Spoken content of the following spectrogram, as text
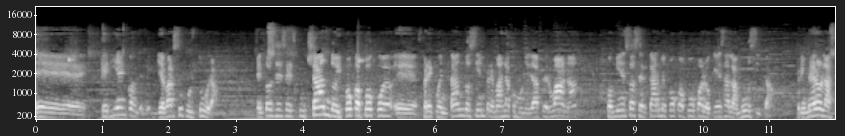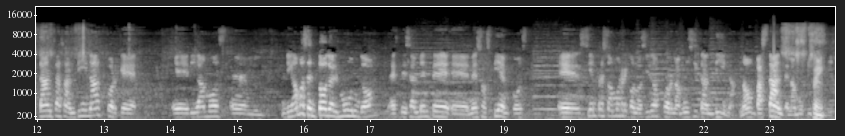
eh, querían llevar su cultura. Entonces, escuchando y poco a poco eh, frecuentando siempre más la comunidad peruana, comienzo a acercarme poco a poco a lo que es a la música. Primero las danzas andinas, porque, eh, digamos, eh, digamos en todo el mundo, especialmente en esos tiempos, eh, siempre somos reconocidos por la música andina, ¿no? Bastante la música Sí. andina.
